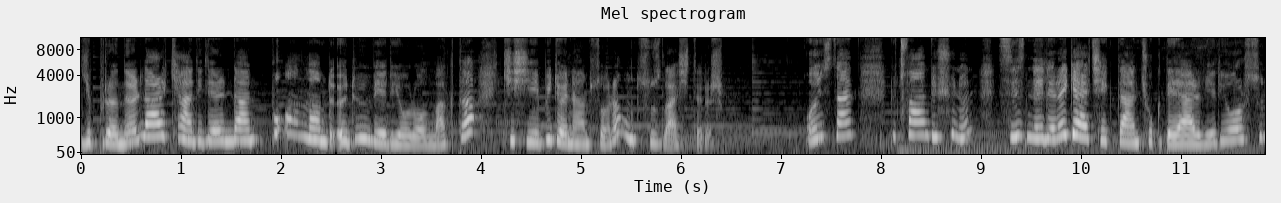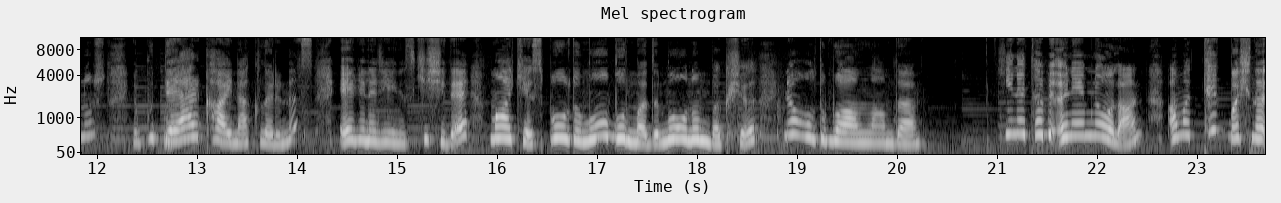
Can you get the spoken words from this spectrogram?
yıpranırlar. Kendilerinden bu anlamda ödün veriyor olmak da kişiyi bir dönem dönem sonra mutsuzlaştırır. O yüzden lütfen düşünün siz nelere gerçekten çok değer veriyorsunuz ve bu değer kaynaklarınız evleneceğiniz kişide makes buldu mu bulmadı mı onun bakışı ne oldu bu anlamda? Yine tabii önemli olan ama tek başına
